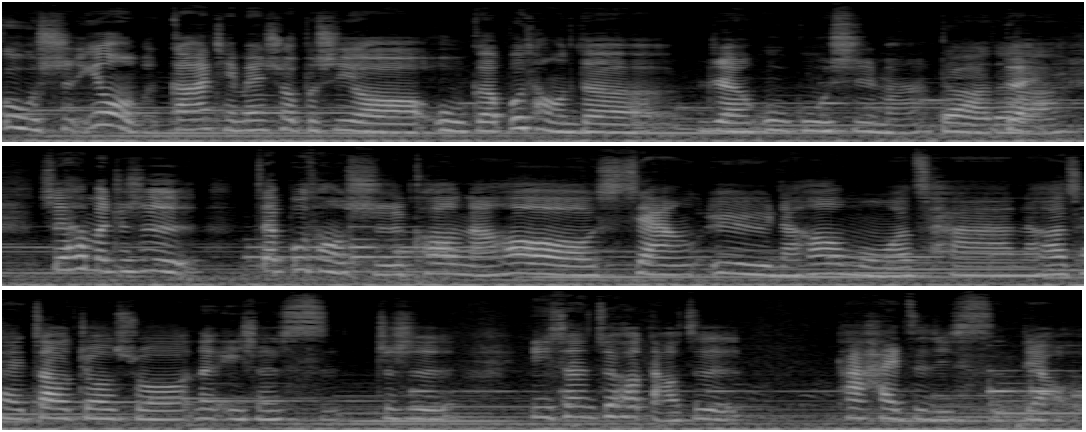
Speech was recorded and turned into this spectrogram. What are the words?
故事，因为我们刚刚前面说不是有五个不同的人物故事吗？对啊，对啊。所以他们就是在不同时空，然后相遇，然后摩擦，然后才造就说那个医生死，就是医生最后导致他害自己死掉了。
